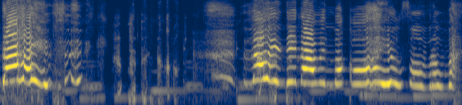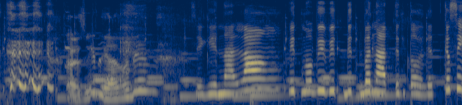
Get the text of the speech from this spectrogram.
died! Patay ako. no, hindi namin makuha yung sobrang bad. Sige, yan mo din. Sige na lang. Wait, mabibit-bit ba natin to ulit? Kasi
